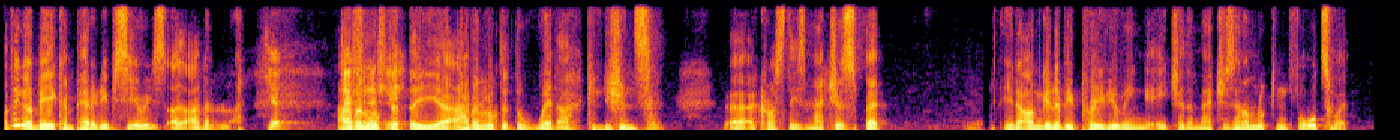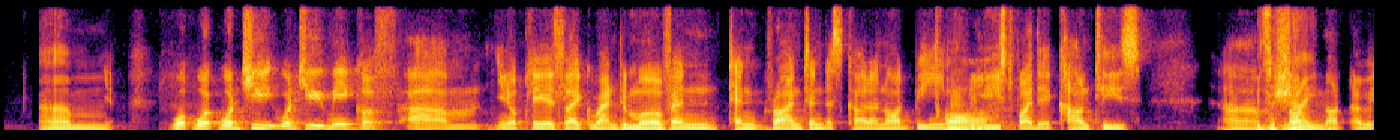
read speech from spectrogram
I think it'll be a competitive series. I, I haven't. Yep. I haven't looked at the. Uh, I haven't looked at the weather conditions uh, across these matches, but you know, I'm going to be previewing each of the matches, and I'm looking forward to it. Um, What what what do you what do you make of um, you know players like Van der Merwe and Ten, Ryan Doeschate not being oh. released by their counties? Um, it's a shame. Not, not,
